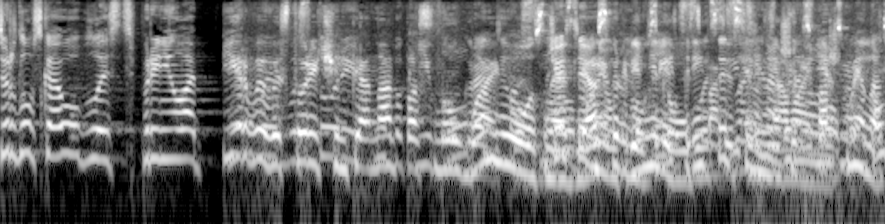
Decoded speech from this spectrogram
Свердловская область приняла первый в истории чемпионат по сноуборду. Грандиозное для приняли 37 наших спортсменов.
